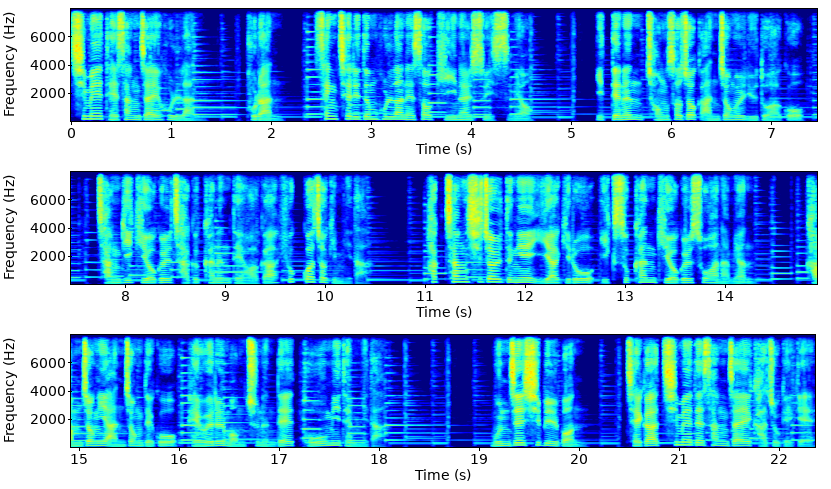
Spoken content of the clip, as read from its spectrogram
치매 대상자의 혼란, 불안, 생체 리듬 혼란에서 기인할 수 있으며 이때는 정서적 안정을 유도하고 장기 기억을 자극하는 대화가 효과적입니다. 학창 시절 등의 이야기로 익숙한 기억을 소환하면 감정이 안정되고 배회를 멈추는데 도움이 됩니다. 문제 11번. 제가 치매 대상자의 가족에게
